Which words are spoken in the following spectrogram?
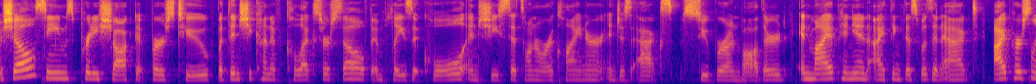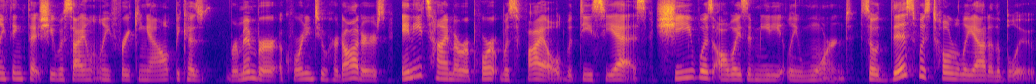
Machelle seems pretty shocked at first, too, but then she kind of collects herself and plays it cool, and she sits on a recliner and just acts super unbothered. In my opinion, I think this was was an act. I personally think that she was silently freaking out because remember, according to her daughters, anytime a report was filed with DCS, she was always immediately warned. So this was totally out of the blue.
